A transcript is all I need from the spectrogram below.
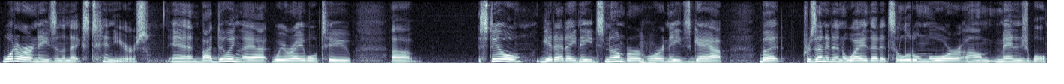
what are our needs in the next 10 years? And by doing that, we were able to uh, still get at a needs number mm-hmm. or a needs gap, but presented in a way that it's a little more um, manageable,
